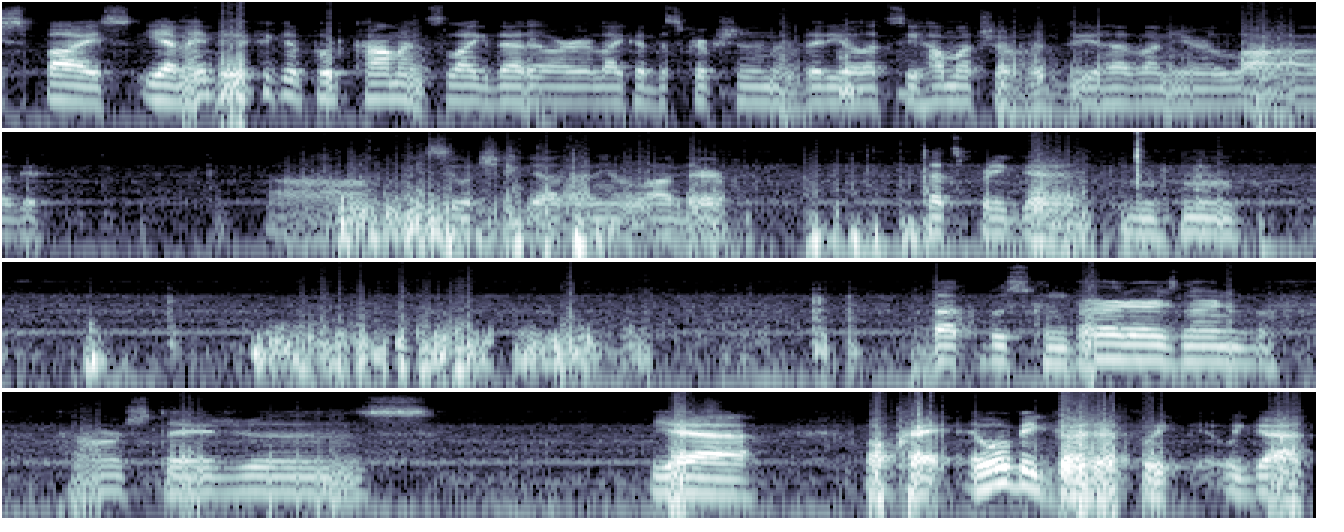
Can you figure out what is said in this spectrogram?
spice. Yeah, maybe if you could put comments like that or like a description in the video. Let's see how much of it do you have on your log. Uh, let me see what you got on your log there. That's pretty good. Mm-hmm. Buck boost converters, learn power stages. Yeah. Okay, it would be good if we we got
